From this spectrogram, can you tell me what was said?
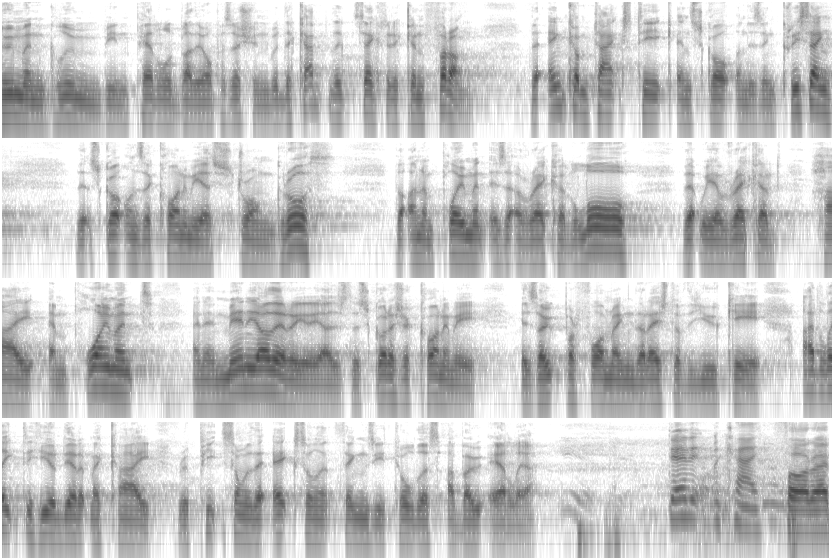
doom and gloom being peddled by the opposition, would the, Cabinet Secretary confirm that income tax take in Scotland is increasing, that Scotland's economy has strong growth, that unemployment is at a record low, that we have record high employment, and in many other areas the Scottish economy is outperforming the rest of the UK. I'd like to hear Derek Mackay repeat some of the excellent things he told us about earlier. Derek Mackay. For uh,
